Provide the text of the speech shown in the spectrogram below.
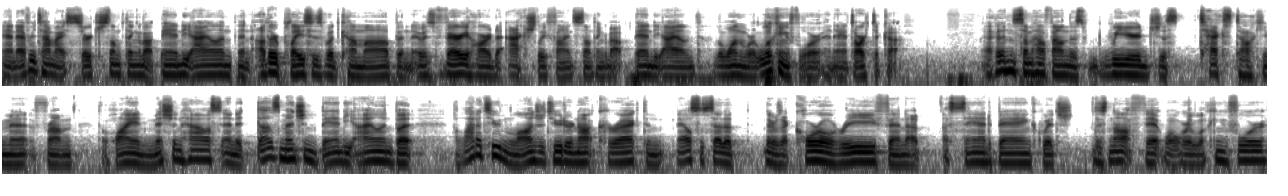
And every time I searched something about Bandy Island, then other places would come up, and it was very hard to actually find something about Bandy Island, the one we're looking for in Antarctica. I then somehow found this weird just text document from the Hawaiian Mission House, and it does mention Bandy Island, but the latitude and longitude are not correct. And they also said that there's a coral reef and a, a sand bank, which does not fit what we're looking for.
